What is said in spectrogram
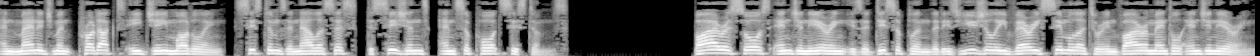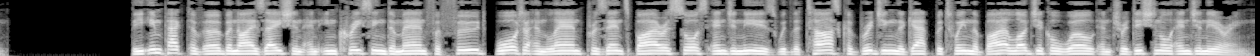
and management products e.g. modeling, systems analysis, decisions, and support systems. Bioresource engineering is a discipline that is usually very similar to environmental engineering. The impact of urbanization and increasing demand for food, water and land presents bioresource engineers with the task of bridging the gap between the biological world and traditional engineering.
